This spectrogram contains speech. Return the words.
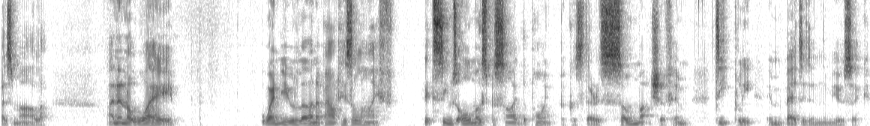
as Mahler. And in a way, when you learn about his life, it seems almost beside the point because there is so much of him deeply embedded in the music.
